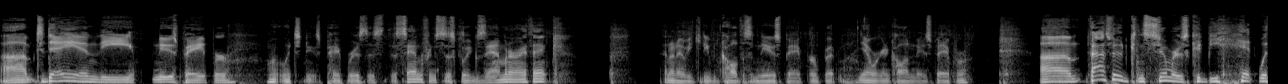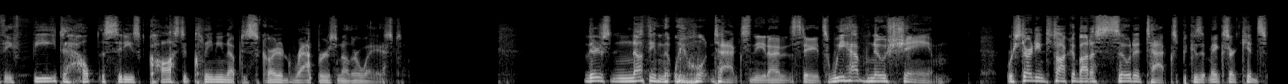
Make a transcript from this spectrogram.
Um, today in the newspaper, which newspaper is this? The San Francisco Examiner, I think. I don't know if you could even call this a newspaper, but yeah, we're going to call it a newspaper. Um, fast food consumers could be hit with a fee to help the city's cost of cleaning up discarded wrappers and other waste. There's nothing that we won't tax in the United States. We have no shame. We're starting to talk about a soda tax because it makes our kids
